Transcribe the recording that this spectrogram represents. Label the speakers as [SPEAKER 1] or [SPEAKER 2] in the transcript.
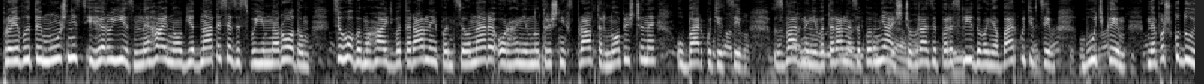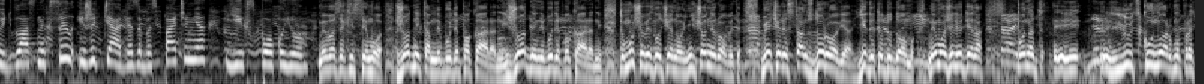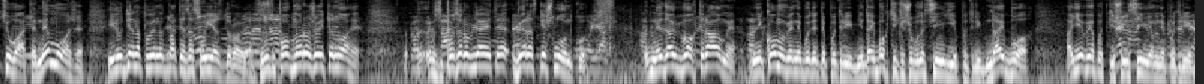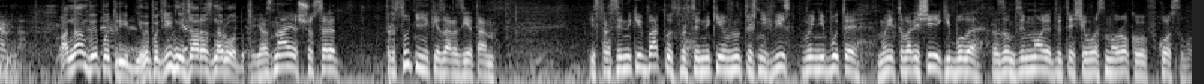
[SPEAKER 1] Проявити мужність і героїзм, негайно об'єднатися зі своїм народом. Цього вимагають ветерани і пенсіонери органів внутрішніх справ Тернопільщини у беркутівців. В зверненні ветерани запевняють, що в разі переслідування беркутівців будь-ким не пошкодують власних сил і життя для забезпечення їх спокою.
[SPEAKER 2] Ми вас захистимо. Жодний там не буде покараний. Жодний не буде покараний. Тому що ви злочинного нічого не робите. Ви через стан здоров'я їдете додому. Не може людина понад людську норму працювати. Не може. І людина повинна дбати за своє здоров'я. Повморожуєте ноги, позаробляєте виразки шлунку. Не дай Бог травми, нікому ви не будете потрібні. Дай Бог тільки, щоб були сім'ї потрібні. Дай Бог. А є випадки, що і сім'ям не потрібні. А нам ви потрібні. Ви потрібні зараз народу.
[SPEAKER 3] Я знаю, що серед присутніх, які зараз є там, із працівників Берту, з працівників внутрішніх військ повинні бути мої товариші, які були разом зі мною 2008 року в Косово.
